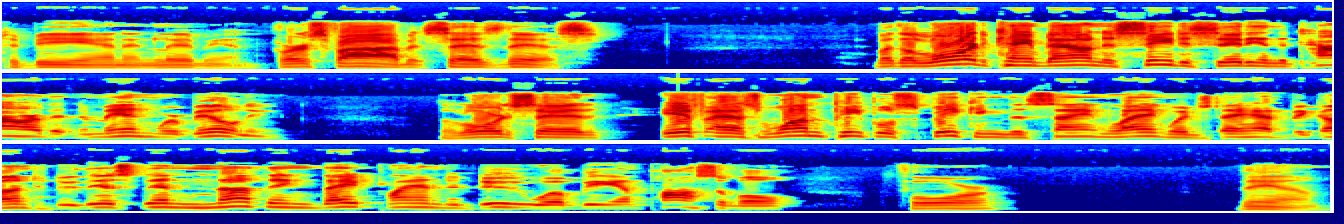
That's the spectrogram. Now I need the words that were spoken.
to be in and live in. Verse 5, it says this But the Lord came down to see the city and the tower that the men were building. The Lord said, If as one people speaking the same language they had begun to do this, then nothing they plan to do will be impossible for them.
